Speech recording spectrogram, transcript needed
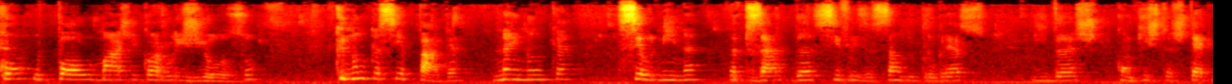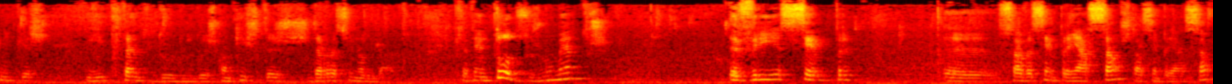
com o polo mágico-religioso que nunca se apaga, nem nunca se elimina, apesar da civilização, do progresso e das conquistas técnicas e, portanto, do, do, das conquistas da racionalidade. Portanto, em todos os momentos haveria sempre, uh, estava sempre em ação, está sempre em ação,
